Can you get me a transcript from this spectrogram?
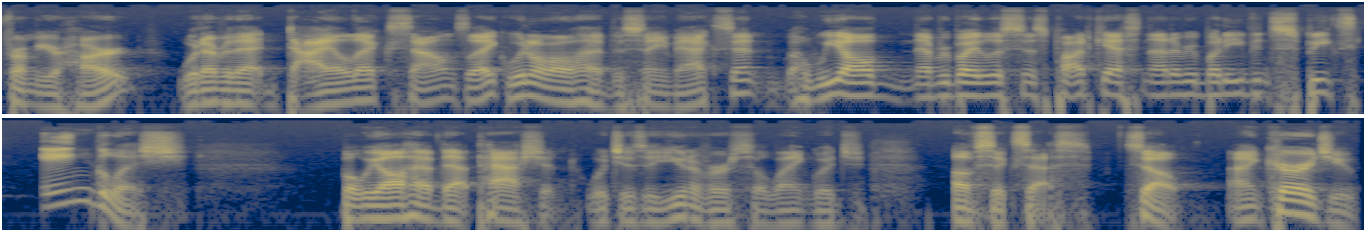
from your heart, whatever that dialect sounds like. We don't all have the same accent. We all, everybody listens to this podcast, not everybody even speaks English, but we all have that passion, which is a universal language of success. So I encourage you,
